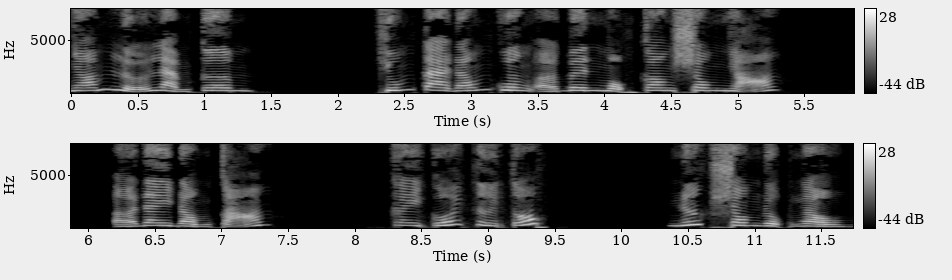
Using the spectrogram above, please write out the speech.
nhóm lửa làm cơm. Chúng ta đóng quân ở bên một con sông nhỏ. Ở đây đồng cỏ. Cây cối tươi tốt. Nước sông đục ngầu.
